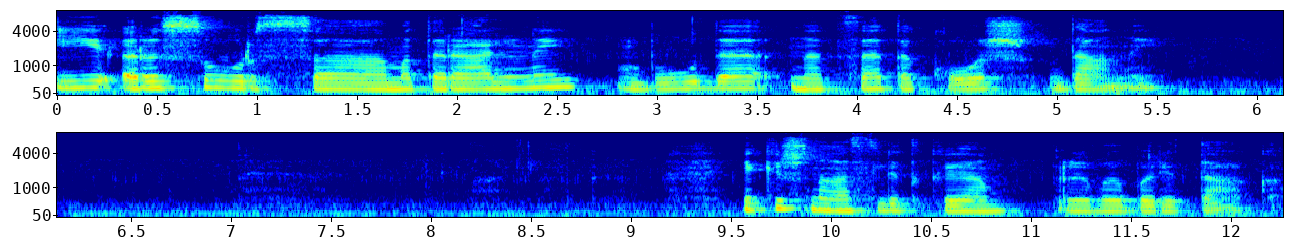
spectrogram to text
І ресурс матеріальний буде на це також даний. Які ж наслідки при виборі так?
